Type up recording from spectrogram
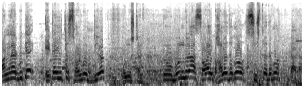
বাংলার বুকে এটাই হচ্ছে সর্ববৃহৎ অনুষ্ঠান। তো বন্ধুরা, সবাই ভালো থেকো, সুস্থ থেকো, টাটা।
